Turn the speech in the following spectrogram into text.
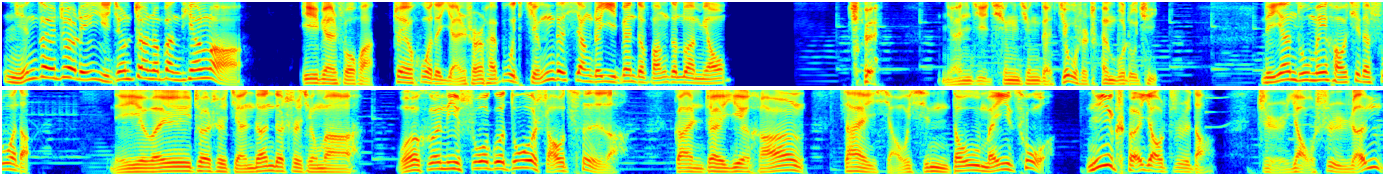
您在这里已经站了半天了。”一边说话。这货的眼神还不停的向着一边的房子乱瞄。去，年纪轻轻的就是沉不住气。李延图没好气的说道：“你以为这是简单的事情吗？我和你说过多少次了，干这一行再小心都没错。你可要知道，只要是人，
